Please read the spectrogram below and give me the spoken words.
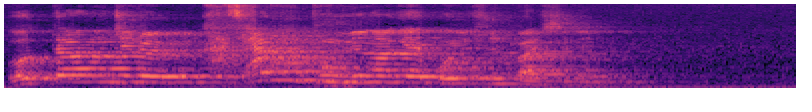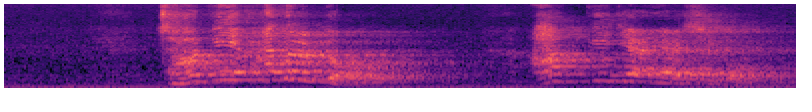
어떠한지를 가장 분명하게 보여주는 말씀입니다. 자기 아들도 아끼지 아니하시고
